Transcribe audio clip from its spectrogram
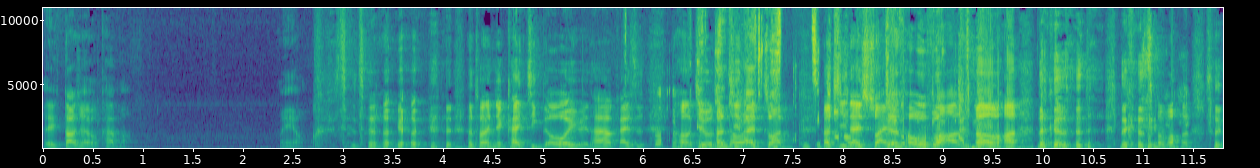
哎，大家有看吗？没有，他 突然间开镜头，我以为他要开始，然后结果他竟然转，他竟然甩了头发，你知道吗？那个那个什么，是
